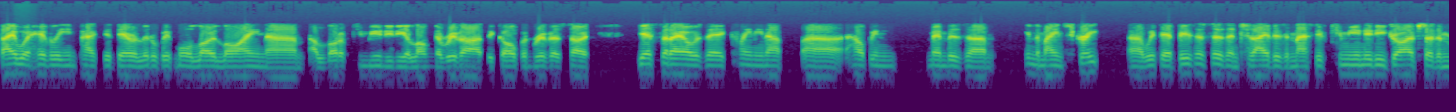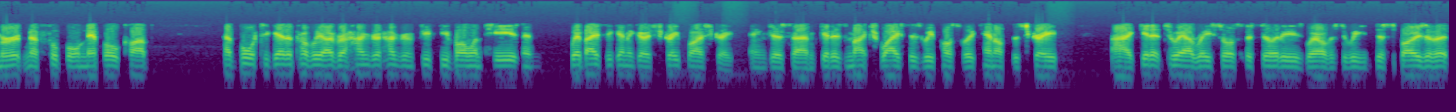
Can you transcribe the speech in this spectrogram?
They were heavily impacted. They're a little bit more low lying. Um, a lot of community along the river, the Goulburn River. So yesterday I was there cleaning up, uh, helping members um, in the main street uh, with their businesses. And today there's a massive community drive. So the Mooroopna Football Netball Club have brought together probably over 100, 150 volunteers, and we're basically going to go street by street and just um, get as much waste as we possibly can off the street, uh, get it to our resource facilities where obviously we dispose of it,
